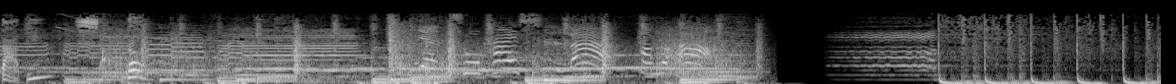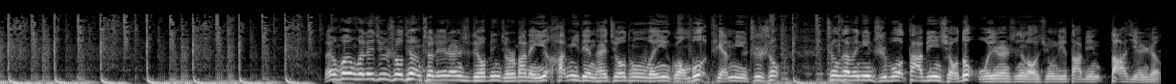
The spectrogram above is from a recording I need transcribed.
大兵小豆。演出开始啦！他们啊！来，欢迎回来，继续收听，这里依然是调频九十八点一哈密电台交通文艺广播甜蜜之声，正在为您直播大斌小豆，我依然是你老兄弟大斌大先生。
